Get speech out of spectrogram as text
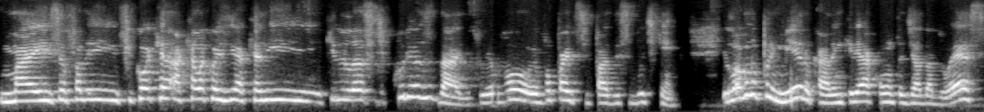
Mas eu falei, ficou aquela coisinha, aquele, aquele lance de curiosidade. Falei, eu vou, eu vou participar desse bootcamp. E logo no primeiro, cara, em criar a conta de AWS,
